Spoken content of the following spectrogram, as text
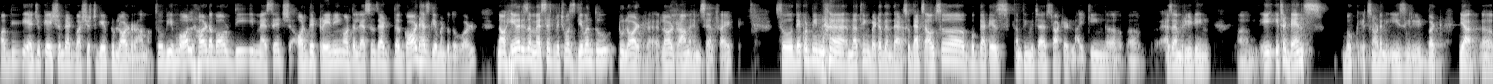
of the education that Vasisht gave to Lord Rama. So we've all heard about the message or the training or the lessons that the God has given to the world. Now here is a message which was given to to Lord Lord Rama himself, right? So there could be nothing better than that. Yeah. So that's also a book that is something which I've started liking uh, uh, as I'm reading. Um, it, it's a dense book. It's not an easy read, but yeah, uh,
